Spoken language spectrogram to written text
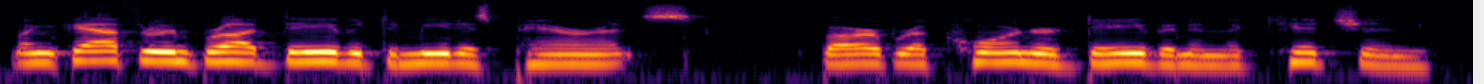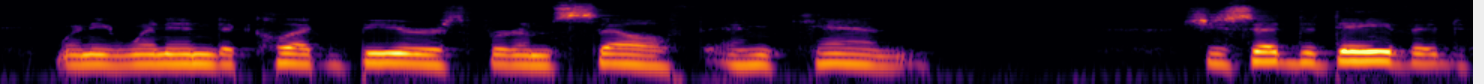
When Catherine brought David to meet his parents, Barbara cornered David in the kitchen when he went in to collect beers for himself and Ken. She said to David,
